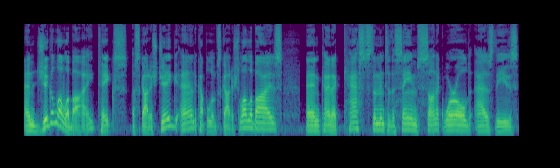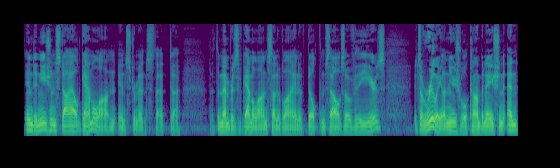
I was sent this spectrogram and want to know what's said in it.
And Jigalullaby takes a Scottish jig and a couple of Scottish lullabies and kind of casts them into the same sonic world as these Indonesian style gamelan instruments that, uh, that the members of Gamelan Son of Lion have built themselves over the years. It's a really unusual combination. And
